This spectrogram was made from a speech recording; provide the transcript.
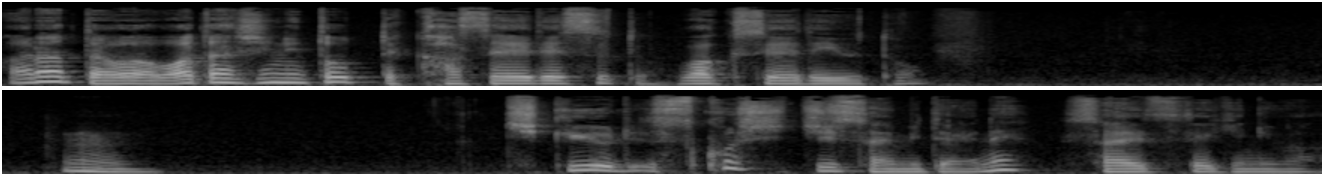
あなたは私にとって火星ですと。惑星で言うと。うん。地球より少し小さいみたいね。サイズ的には。っ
